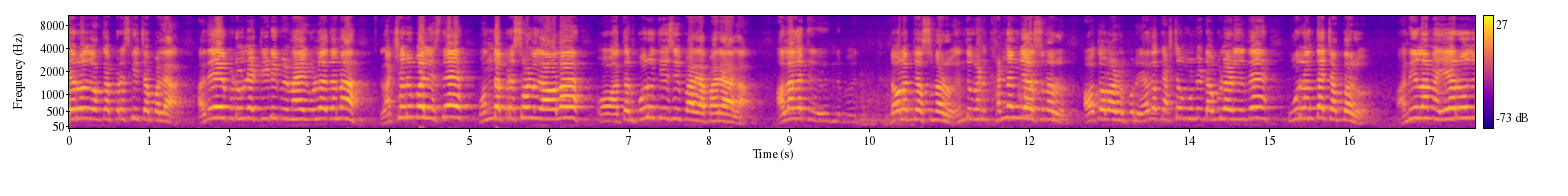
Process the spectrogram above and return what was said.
ఏ రోజు ఒక్క ప్రెస్కి చెప్పలే. అదే ఇప్పుడు ఉండే టీడీపీ నాయకులు ఏదన్నా లక్ష రూపాయలు ఇస్తే వంద ప్రెస్ వాళ్ళు కావాలా? అతని అతను పురుగు తీసి పారే పారేయాలా. అలాగే డెవలప్ చేస్తున్నారు. ఎందుకంటే ఖండం చేస్తున్నారు. అవతల వాళ్ళు ఏదో కష్టం ఉండి డబ్బులు అడిగితే ఊరంతా చెప్తారు. అనిల్ అన్న ఏ రోజు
